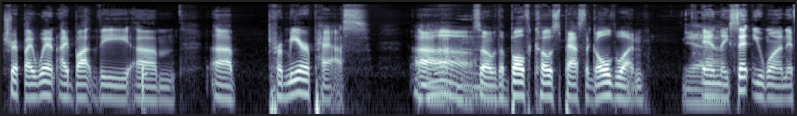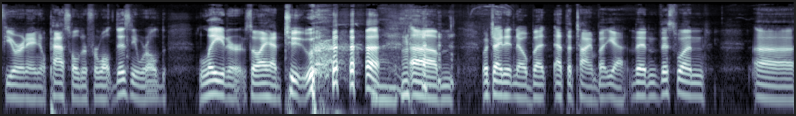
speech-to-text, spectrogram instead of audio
trip I went, I bought the um, uh, Premier Pass. Uh, Oh. So the both coasts pass the gold one, Yeah. and they sent you one if you were an annual pass holder for Walt Disney World later. So I had two, Nice. um, which I didn't know, but at the time. But yeah, then this one, uh,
